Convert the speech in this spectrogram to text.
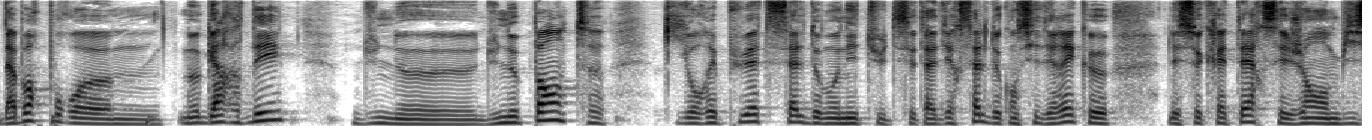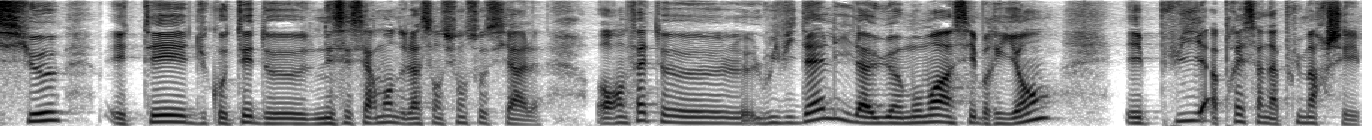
d'abord pour me garder d'une pente qui aurait pu être celle de mon étude, c'est-à-dire celle de considérer que les secrétaires, ces gens ambitieux, étaient du côté de nécessairement de l'ascension sociale. Or, en fait, euh, Louis Vidal, il a eu un moment assez brillant. Et puis après, ça n'a plus marché.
